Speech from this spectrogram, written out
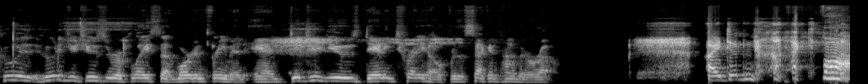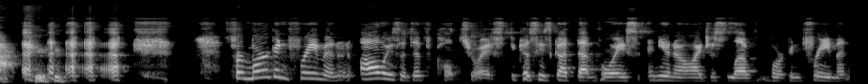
who is who did you choose to replace uh, Morgan Freeman, and did you use Danny Trejo for the second time in a row? I did not. Fuck. For Morgan Freeman, always a difficult choice because he's got that voice, and you know, I just love Morgan Freeman.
